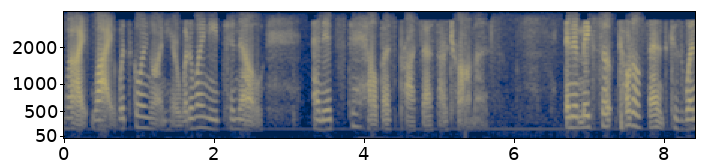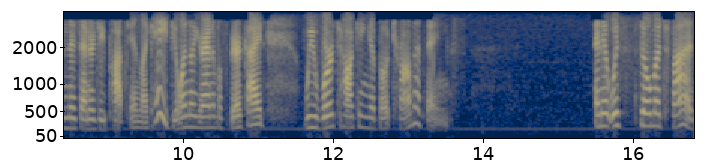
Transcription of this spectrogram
why why what's going on here? What do i need to know? And it's to help us process our traumas. And it makes so, total sense because when this energy popped in like hey do you want to know your animal spirit guide we were talking about trauma things and it was so much fun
